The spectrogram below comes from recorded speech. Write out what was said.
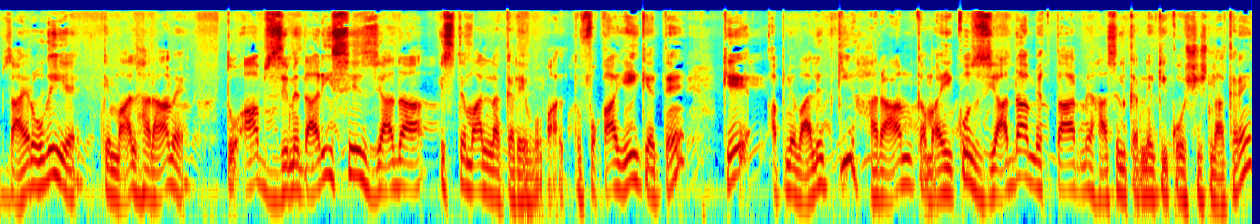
ज़ाहिर हो गई है कि माल हराम है तो आप ज़िम्मेदारी से ज़्यादा इस्तेमाल ना करें वो माल। तो फ़ुका यही कहते हैं कि अपने वालिद की हराम कमाई को ज़्यादा मकदार में हासिल करने की कोशिश ना करें।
